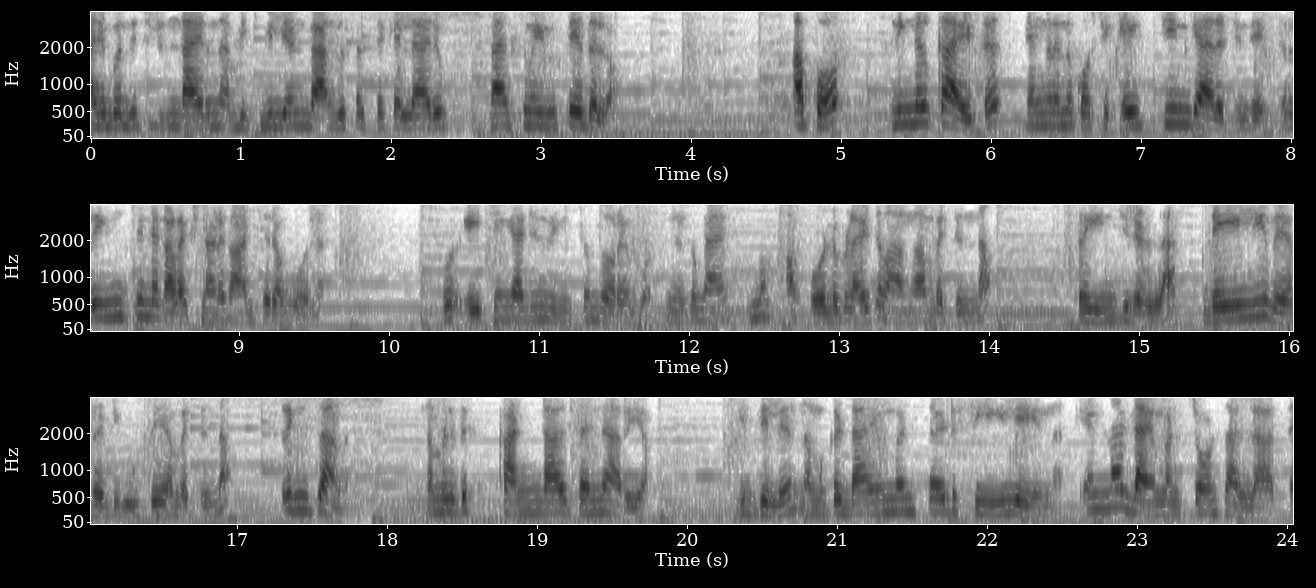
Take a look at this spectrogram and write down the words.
അനുബന്ധിച്ചിട്ടുണ്ടായിരുന്ന ബിഗ് ബില്യൺ ബാങ്കിൾ ഫെസ്റ്റ് ഒക്കെ എല്ലാവരും മാക്സിമം യൂസ് ചെയ്തല്ലോ. അപ്പോ നിങ്ങൾക്കായിട്ട് ഞങ്ങൾ ഇന്ന് കുറച്ച് എയ്റ്റീൻ ക്യാരറ്റിന്റെ റിങ്സിന്റെ കളക്ഷനാണ് കാണിച്ചു തരാൻ പോകുന്നത്. അപ്പോൾ എയ്റ്റീൻ ക്യാരറ്റിൻ റിങ്സ് എന്ന് പറയുമ്പോൾ നിങ്ങൾക്ക് മാക്സിമം അഫോർഡബിൾ ആയിട്ട് വാങ്ങാൻ പറ്റുന്ന റേഞ്ചിലുള്ള ഡെയിലി വെയർ ആയിട്ട് യൂസ് ചെയ്യാൻ പറ്റുന്ന റിങ്സ് ആണ്. നമ്മളിത് കണ്ടാൽ തന്നെ അറിയാം. ഇതിൽ നമുക്ക് ഡയമണ്ട്സ് ആയിട്ട് ഫീൽ ചെയ്യുന്ന എന്നാൽ ഡയമണ്ട് സ്റ്റോൺസ് അല്ലാത്ത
